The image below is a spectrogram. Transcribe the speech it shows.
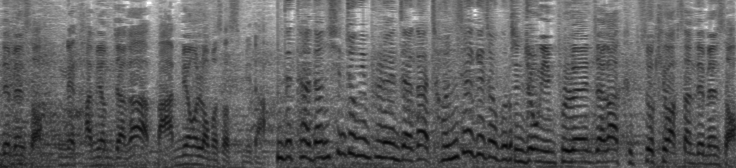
되면서 국내 감염자가 만 명을 넘어섰습니다. 듯하던 신종 인플루엔자가 전 세계적으로 신종 인플루엔자가 급속히 확산되면서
